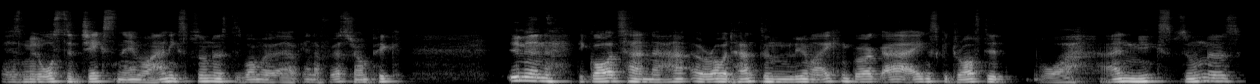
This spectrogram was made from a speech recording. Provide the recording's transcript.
ist mit Austin Jackson einfach auch nichts Besonderes, das war mal einer First-Round-Pick. Innen die Guards haben Ha- äh, Robert Hunt und Liam Eichenberg auch eigens gedraftet. Boah, auch nichts Besonderes.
